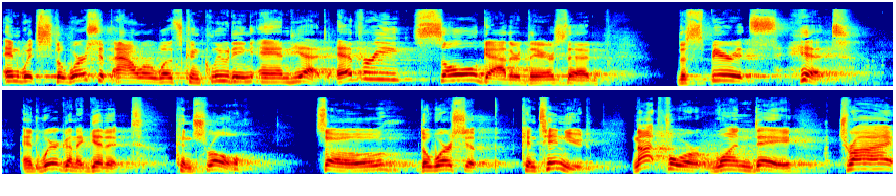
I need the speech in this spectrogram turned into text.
in which the worship hour was concluding, and yet every soul gathered there said, The Spirit's hit, and we're going to give it control. So the worship continued, not for one day, try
